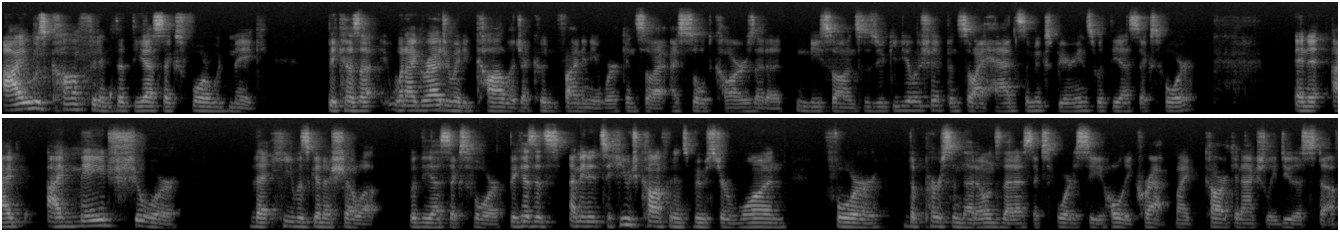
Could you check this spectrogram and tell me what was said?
I was confident that the SX4 would make because I, when I graduated college, I couldn't find any work, and so I, I, sold cars at a Nissan Suzuki dealership, and so I had some experience with the SX4, and it, I I made sure that he was going to show up with the SX4 because it's I mean it's a huge confidence booster one for the person that owns that SX4 to see holy crap my car can actually do this stuff.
